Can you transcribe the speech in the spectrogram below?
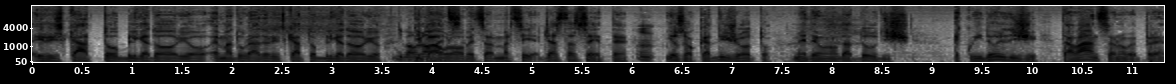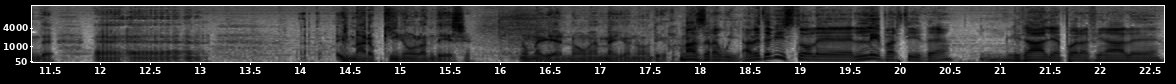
eh, il riscatto obbligatorio, è maturato il riscatto obbligatorio Di di Paolo Paolo, Lopez. Lopez al Marsiglia, già sta a 7, Mm. io so che a 18 mi devono da 12 e qui i 12 ti avanzano per prendere eh, eh, il marocchino olandese. Non mi viene il nome, è meglio non lo dico. Masraoui, avete visto le, le partite? L'Italia e poi la finale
